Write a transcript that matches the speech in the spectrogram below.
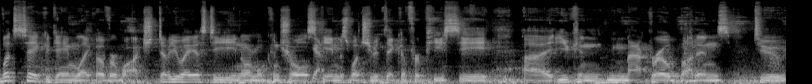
let's take a game like Overwatch. WASD normal control Yeah. scheme is what you would think of for PC. Uh, you can macro buttons to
